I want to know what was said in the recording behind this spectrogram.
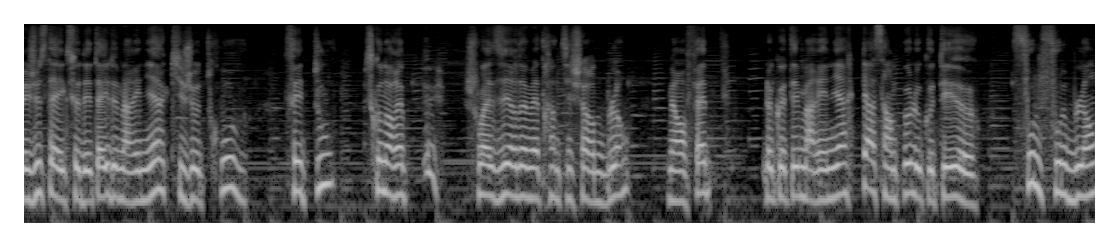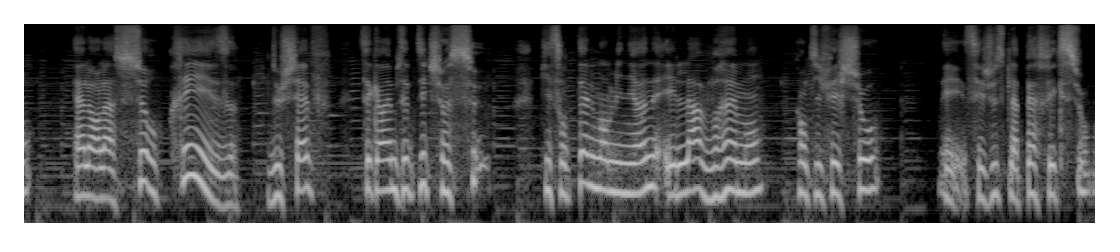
mais juste avec ce détail de marinière qui, je trouve, fait tout, puisqu'on aurait pu choisir de mettre un t-shirt blanc, mais en fait, le côté marinière casse un peu le côté euh, full, full blanc. Et alors, la surprise du chef, c'est quand même ces petites chaussures qui sont tellement mignonnes. Et là, vraiment, quand il fait chaud, c'est juste la perfection.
